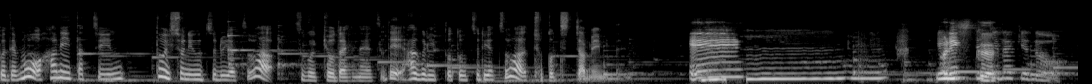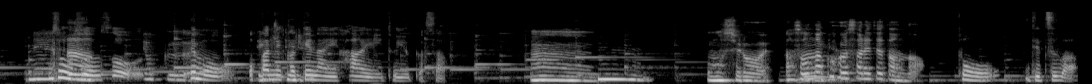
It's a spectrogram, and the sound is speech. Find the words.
プでもハリーたちと一緒に写るやつはすごい巨大なやつでハグリッドと写るやつはちょっとちっちゃめみたいな。えー、うん。トリックだけど、ね。そうそうそう。よく。でもお金かけない範囲というかさ。面白い。あ、そんな工夫されてたんだ。そう実は。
